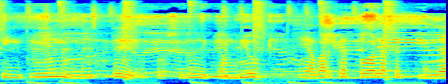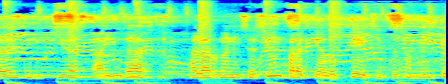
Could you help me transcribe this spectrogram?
que influyen en este proceso de cambio eh, abarca todas las actividades dirigidas a ayudar a la organización para que adopte exitosamente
